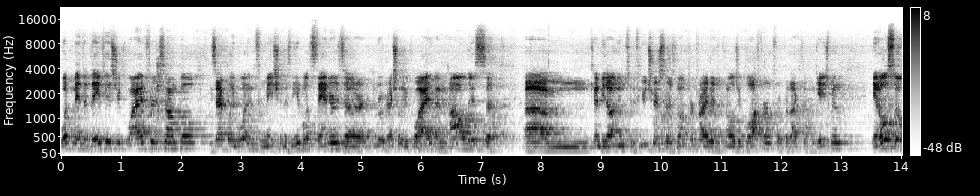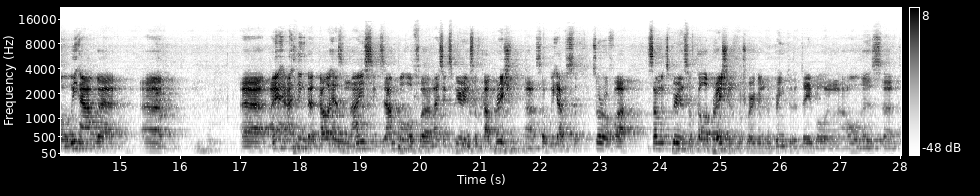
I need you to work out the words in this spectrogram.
what metadata is required, for example, exactly what information is needed, what standards are actually required, and how this uh, um, can be done into the future. So there's non-proprietary technology platform for productive engagement. And also, we have, uh, uh, uh I, I, think that Gala has a nice example of a nice experience of cooperation. Uh, so we have so, sort of uh, some experience of collaboration, which we're going to bring to the table and all this, uh,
